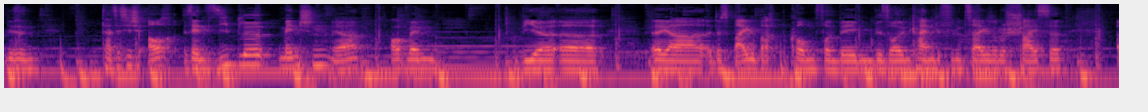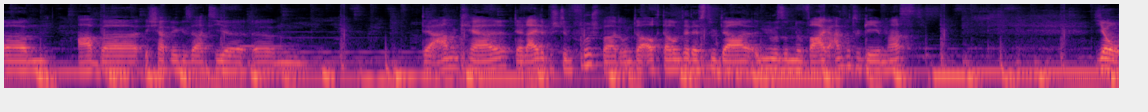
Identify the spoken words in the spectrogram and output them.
wir sind tatsächlich auch sensible Menschen, ja, auch wenn wir äh, äh, ja das beigebracht bekommen von wegen, wir sollen keine Gefühle zeigen, so eine Scheiße. Ähm, aber ich habe ihr gesagt, hier, ähm, der arme Kerl, der leidet bestimmt furchtbar darunter, auch darunter, dass du da nur so eine vage Antwort gegeben hast. Jo,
